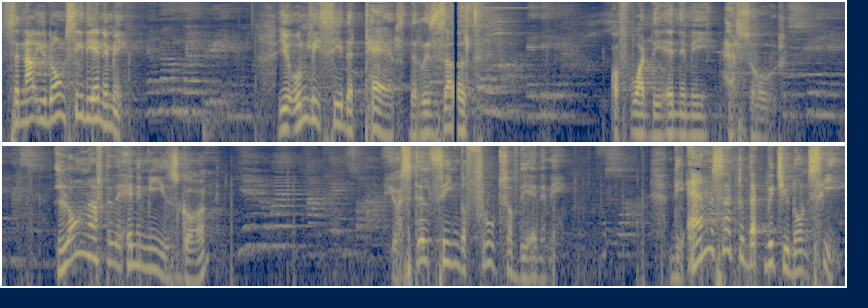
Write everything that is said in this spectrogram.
So now you don't see the enemy. You only see the tares, the result of what the enemy has sowed. Long after the enemy is gone, you are still seeing the fruits of the enemy. The answer to that which you don't see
